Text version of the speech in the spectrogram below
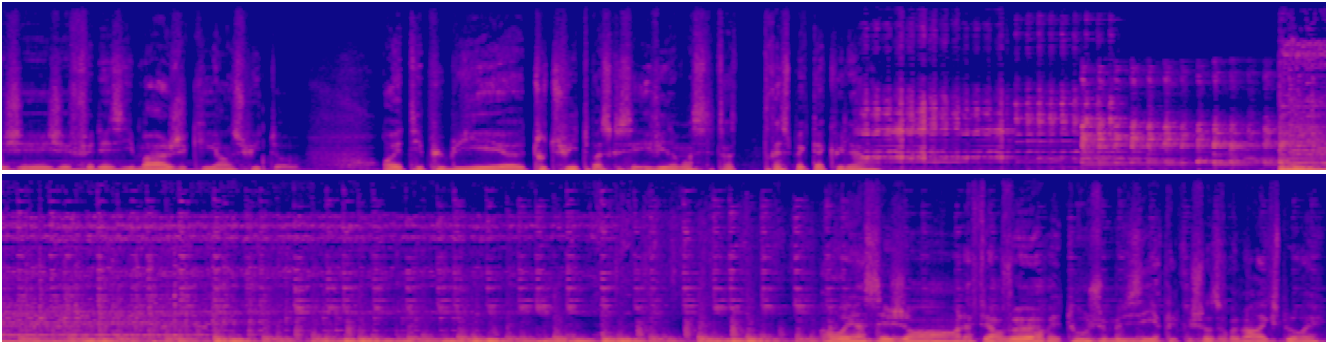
j'ai fait des images qui ensuite ont été publiées euh, tout de suite parce que c'est évidemment c'est très, spectaculaire. En voyant ces gens, la ferveur et tout, je me disais il y a quelque chose vraiment à explorer.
